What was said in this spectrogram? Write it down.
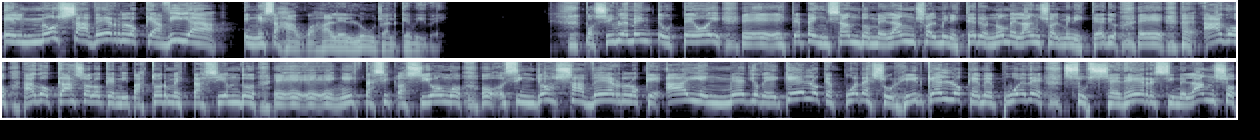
el no saber lo que había en esas aguas, aleluya, al que vive. Posiblemente usted hoy eh, esté pensando, me lanzo al ministerio, no me lanzo al ministerio, eh, hago, hago caso a lo que mi pastor me está haciendo eh, en esta situación o, o, sin yo saber lo que hay en medio de qué es lo que puede surgir, qué es lo que me puede suceder si me lanzo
